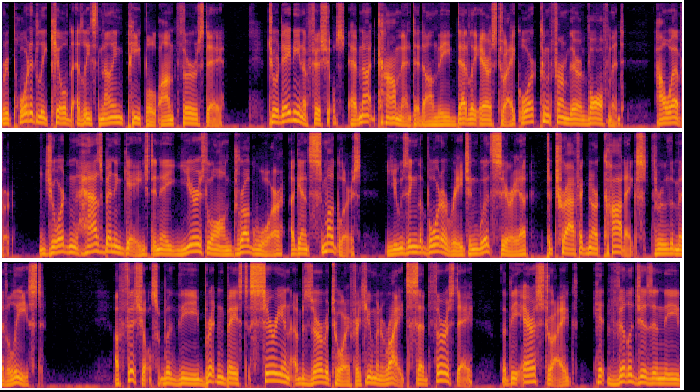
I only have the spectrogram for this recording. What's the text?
reportedly killed at least nine people on Thursday. Jordanian officials have not commented on the deadly airstrike or confirmed their involvement. However, Jordan has been engaged in a years long drug war against smugglers using the border region with Syria to traffic narcotics through the Middle East. Officials with the Britain based Syrian Observatory for Human Rights said Thursday that the airstrike hit villages in the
